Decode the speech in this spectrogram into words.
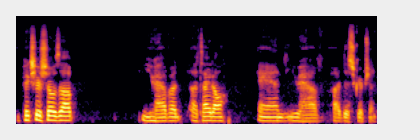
the picture shows up, you have a, a title, and you have a description.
